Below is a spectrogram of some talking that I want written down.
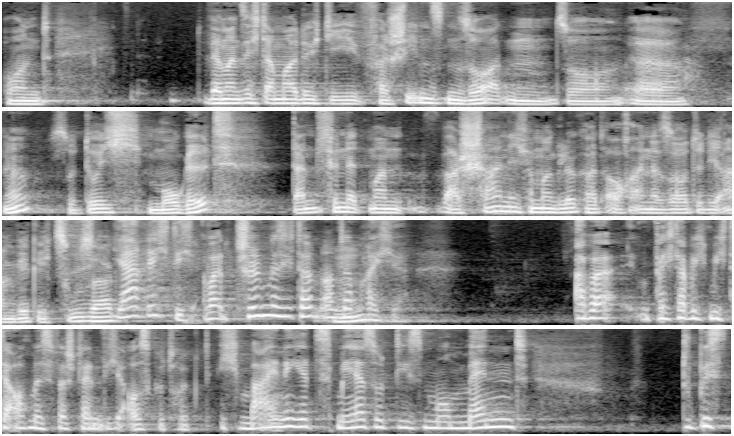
Und wenn man sich da mal durch die verschiedensten Sorten so, äh, ne, so durchmogelt, dann findet man wahrscheinlich, wenn man Glück hat, auch eine Sorte, die einem wirklich zusagt. Ja, richtig. Aber schön, dass ich dann unterbreche. Mhm. Aber vielleicht habe ich mich da auch missverständlich ausgedrückt. Ich meine jetzt mehr so diesen Moment, du bist,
